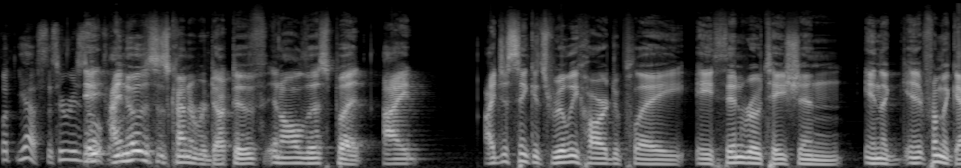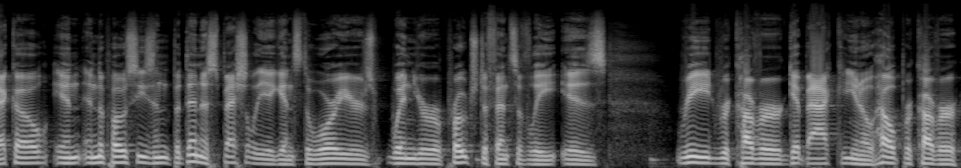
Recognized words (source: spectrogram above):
But yes, the series is it, over. I know this is kind of reductive in all this, but I I just think it's really hard to play a thin rotation in the in, from the get go in in the postseason, but then especially against the Warriors when your approach defensively is read, recover, get back, you know, help recover,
